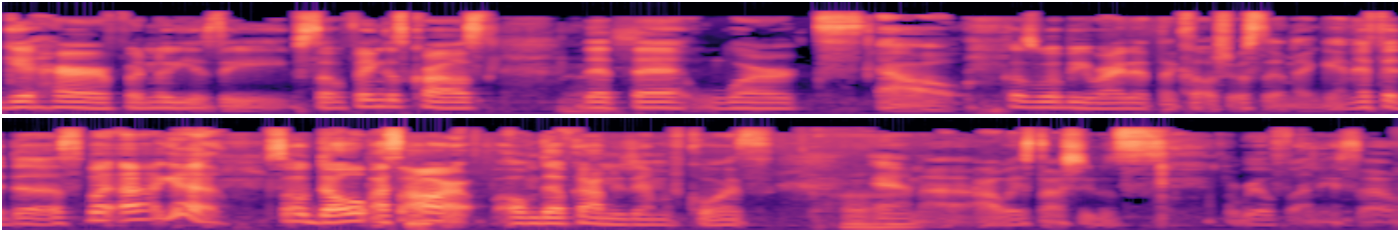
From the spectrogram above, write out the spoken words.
get her for New Year's Eve. So fingers crossed that that works out because we'll be right at the Cultural Center again if it does. But uh, yeah, so dope. I saw her on Def Comedy Jam, of course, Uh-huh. and uh, I always thought she was real funny. So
